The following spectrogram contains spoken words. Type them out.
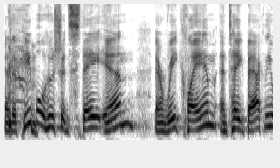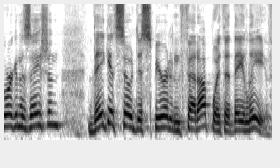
And the people who should stay in and reclaim and take back the organization, they get so dispirited and fed up with it, they leave.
